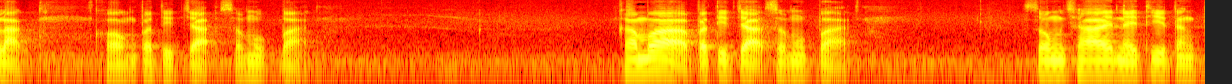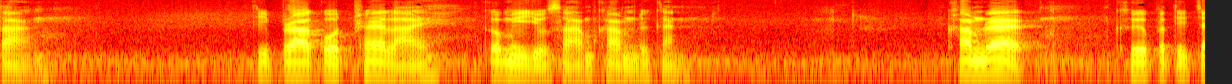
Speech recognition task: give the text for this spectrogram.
หลักของปฏิจจสมุปบาทคำว่าปฏิจจสมุปบาท ทรงใช้ในที่ต่างๆ ที่ปรากฏแพร่หลายก็มีอยู่สามคำด้วยกัน คำแรกคือปฏิจจ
